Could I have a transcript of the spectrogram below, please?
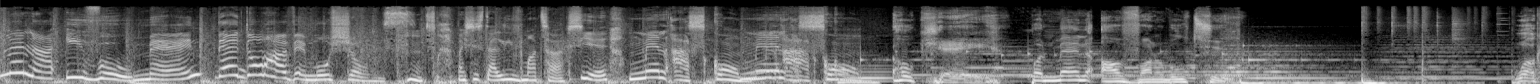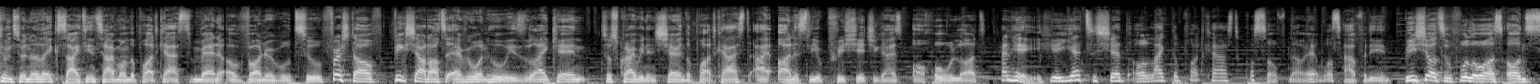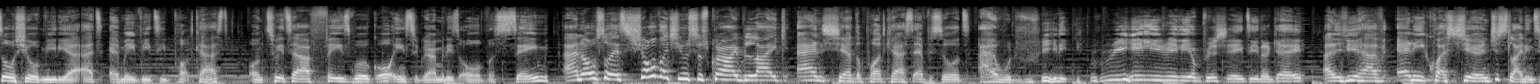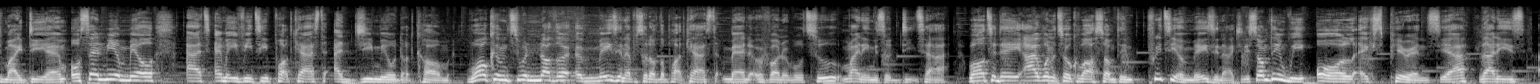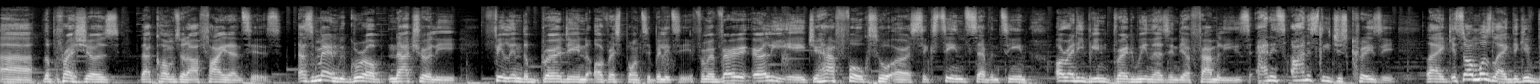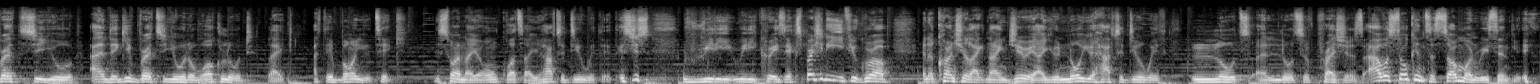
Men are evil. Men, they don't have emotions. My sister, leave matter. See, eh, men are scum. Men are scum. Okay, but men are vulnerable too. Welcome to another exciting time on the podcast, Men Are Vulnerable Too. First off, big shout out to everyone who is liking, subscribing, and sharing the podcast. I honestly appreciate you guys a whole lot. And hey, if you're yet to share or like the podcast, what's up now? Eh? What's happening? Be sure to follow us on social media at MAVT Podcast on Twitter, Facebook, or Instagram. It is all the same. And also, ensure that you subscribe, like, and share the podcast episodes. I would really, really, really appreciate it, okay? And if you have any question, just slide into my DM or send me a mail at mavtpodcast at gmail.com. Welcome to another amazing episode of the podcast, Men Are Vulnerable Too. My name is Odita. Well, today I want to talk about something pretty amazing, actually, something we all experience, yeah? That is uh, the pressures that comes with our finances. As men, we grow up naturally feeling the burden of responsibility. From a very early age, you have folks who are 16, 17, already being breadwinners in their families. And it's honestly just crazy. Like, it's almost like they give birth to you and they give birth to you with a workload. Like, as they born, you take this one at your own quarter you have to deal with it. It's just really really crazy especially if you grow up in a country like nigeria you know you have to deal with loads and loads of pressures. I was talking to someone recently.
